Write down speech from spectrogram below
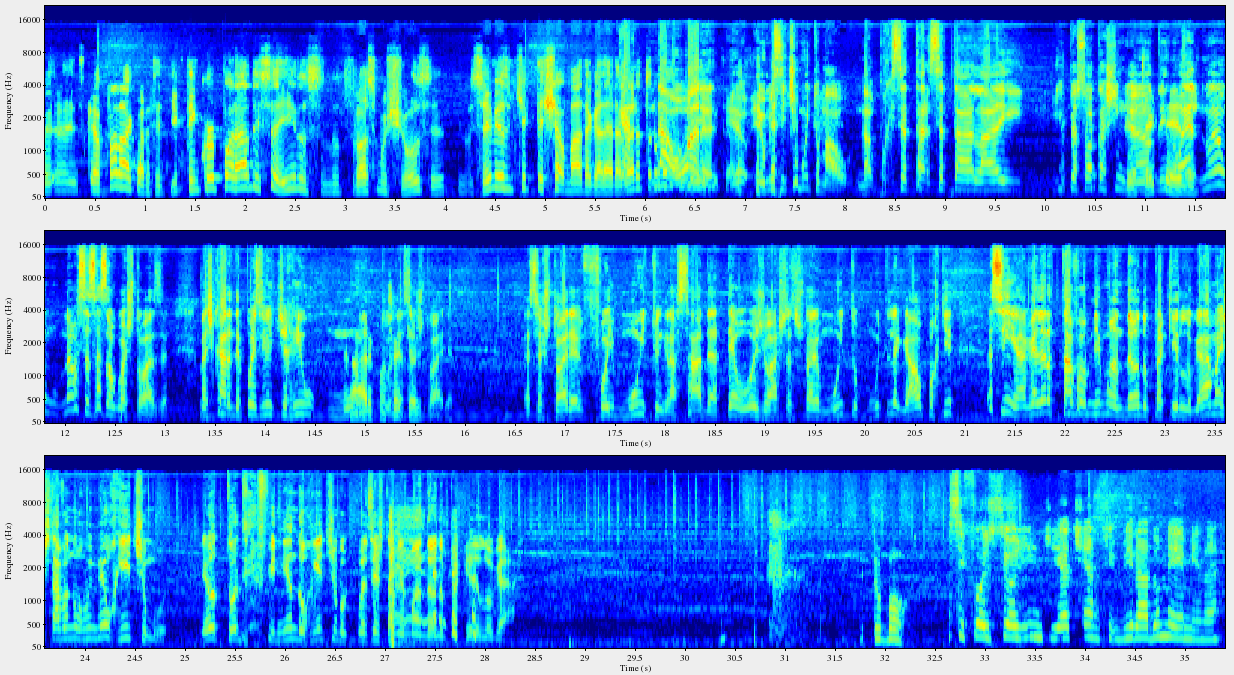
É isso que eu ia falar, cara. Você tinha que ter incorporado isso aí nos, nos próximos shows. Você mesmo tinha que ter chamado a galera. Cara, Agora todo Na hora, eu, eu, me senti muito mal. porque você tá, você tá lá e, e o pessoal tá xingando. E não é, não, é, não é uma sensação gostosa. Mas, cara, depois a gente riu muito claro, dessa história. Essa história foi muito engraçada. Até hoje eu acho essa história muito, muito legal. Porque, assim, a galera tava me mandando para aquele lugar, mas estava no meu ritmo. Eu tô definindo o ritmo que você está me mandando para aquele lugar. Muito bom. Se fosse hoje em dia, tinha virado meme, né?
